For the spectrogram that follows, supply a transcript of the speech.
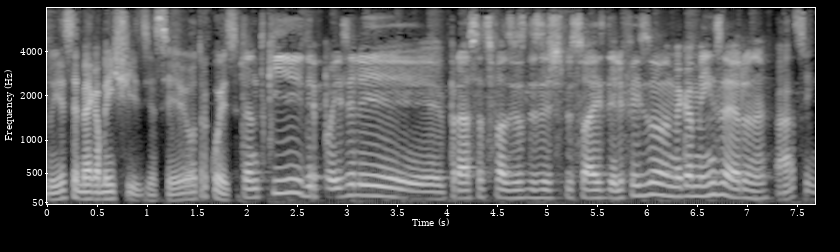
Não ia ser Mega Man X, ia ser outra coisa. Tanto que depois ele, para satisfazer os desejos pessoais dele, fez o Mega Man Zero, né? Ah, sim.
